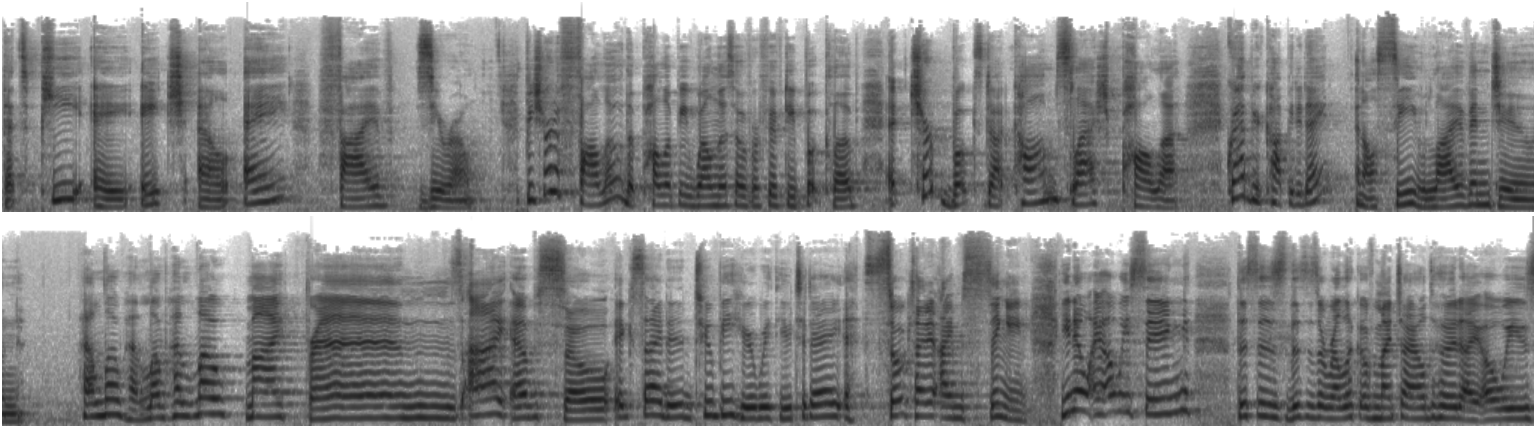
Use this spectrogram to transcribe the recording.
That's P A H L A 50. Be sure to follow the Pahla B Wellness Over 50 book club at chirpbooks.com slash Pahla. Grab your copy today and I'll see you live in June. Hello, hello, hello, my friends. I am so excited to be here with you today. So excited. I'm singing. You know, I always sing. This is this is a relic of my childhood. I always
